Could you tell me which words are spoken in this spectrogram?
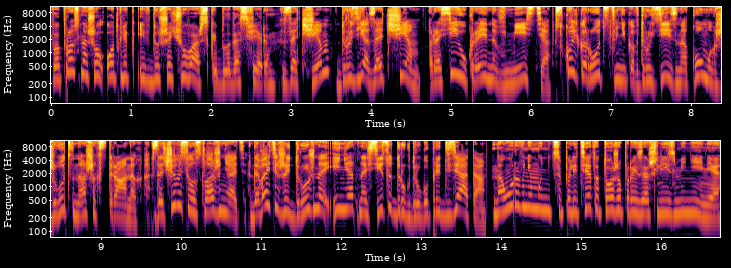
Вопрос нашел отклик и в душе чувашской благосферы. Зачем? Друзья, зачем? Россия и Украина вместе. Сколько родственников, друзей, знакомых живут в наших странах? Зачем все усложнять? Давайте жить дружно и не относиться друг к другу предвзято. На уровне муниципалитета тоже произошли изменения.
